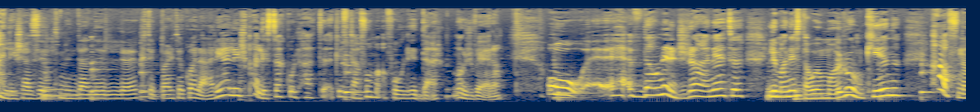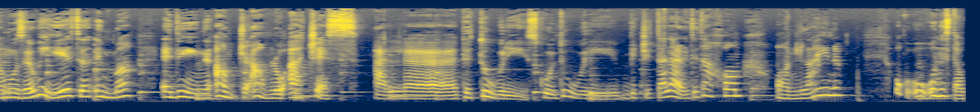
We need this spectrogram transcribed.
Għaliex għażilt minn dan il-ktib partikolari, għaliex bħalissa kulħadd kif tafu maqful id-dar, mhux vera. U eh, f'dawn il-ġranet li ma nistaw immorrum kien ħafna mużewijiet imma edin għamlu aċċess għal eh, pitturi, skulturi, biċċiet tal-arti tagħhom online U nistaw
